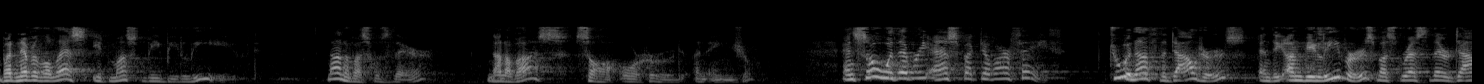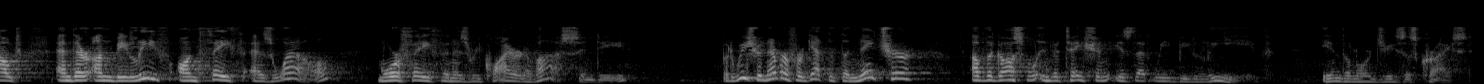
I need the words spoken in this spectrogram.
but nevertheless, it must be believed. None of us was there. None of us saw or heard an angel. And so with every aspect of our faith. True enough, the doubters and the unbelievers must rest their doubt and their unbelief on faith as well, more faith than is required of us, indeed. But we should never forget that the nature of the gospel invitation is that we believe in the Lord Jesus Christ.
